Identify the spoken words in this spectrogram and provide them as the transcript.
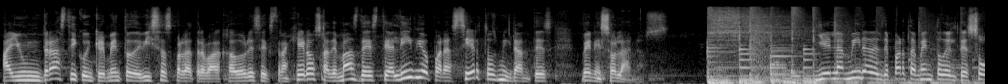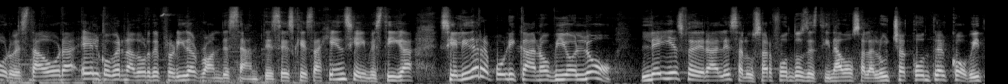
hay un drástico incremento de visas para trabajadores extranjeros, además de este alivio para ciertos migrantes venezolanos. Y en la mira del Departamento del Tesoro está ahora el gobernador de Florida, Ron DeSantis. Es que esa agencia investiga si el líder republicano violó leyes federales al usar fondos destinados a la lucha contra el COVID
